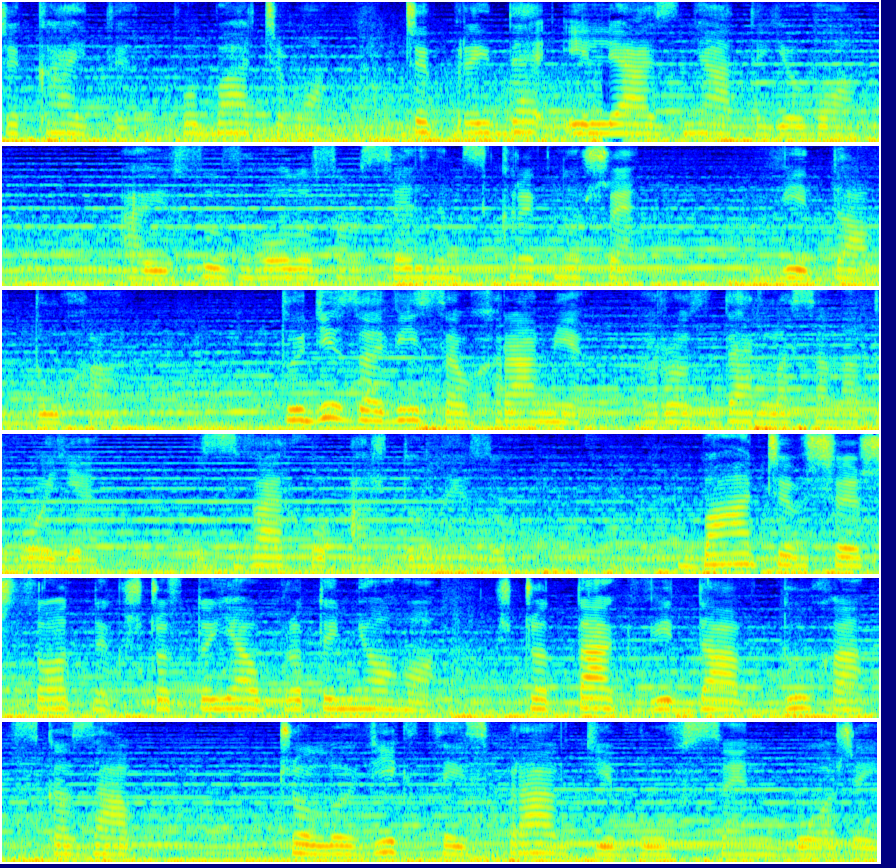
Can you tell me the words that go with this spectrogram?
Чекайте, побачимо, чи прийде Ілля зняти його. А Ісус голосом сильним скрикнувши віддав духа. Тоді завіса в храмі роздерлася надвоє, зверху аж донизу. Бачивши сотник, що стояв проти нього, що так віддав духа, сказав чоловік цей справді був син Божий.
